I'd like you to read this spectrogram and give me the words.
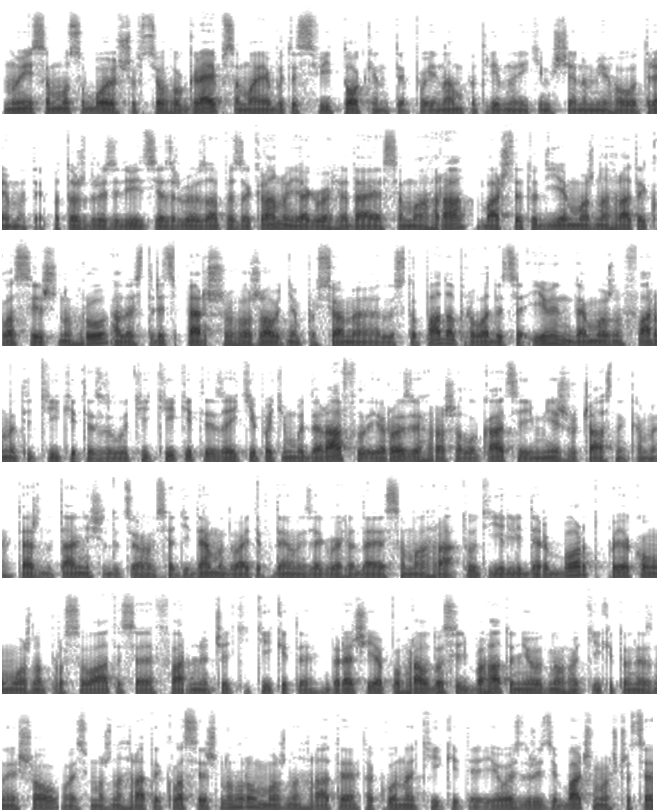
Ну і само собою, що в цього Grapes має бути свій токен, типу, і нам потрібно якимсь чином його отримати отримати. Отож, друзі, дивіться, я зробив запис екрану, як виглядає сама гра. Бачите, тут є можна грати класичну гру, але з 31 жовтня по 7 листопада проводиться івент, де можна фармити тікети, золоті тікети, за які потім буде рафл і розіграш алокацій між учасниками. Теж детальніше до цього все дійдемо. Давайте подивимося, як виглядає сама гра. Тут є лідерборд, по якому можна просуватися, фармлячи ті тікети. До речі, я пограв досить багато, ні одного тікету не знайшов. Ось можна грати класичну гру, можна грати таку на тікети. І ось, друзі, бачимо, що це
